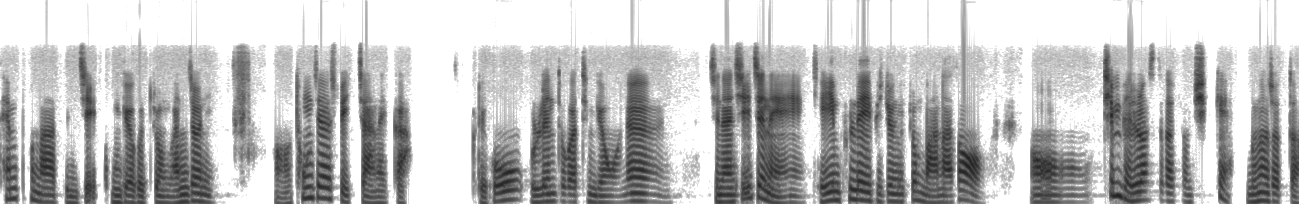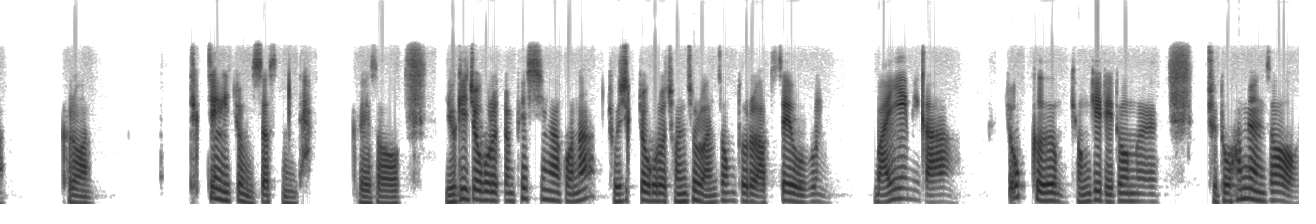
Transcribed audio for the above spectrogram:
템포나든지 공격을 좀 완전히 어, 통제할 수 있지 않을까. 그리고 올랜도 같은 경우는 지난 시즌에 개인 플레이 비중이 좀 많아서 어, 팀 밸런스가 좀 쉽게 무너졌던 그런 특징이 좀 있었습니다. 그래서 유기적으로 좀 패싱하거나 조직적으로 전술 완성도를 앞세운 마이애미가 조금 경기 리듬을 주도하면서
